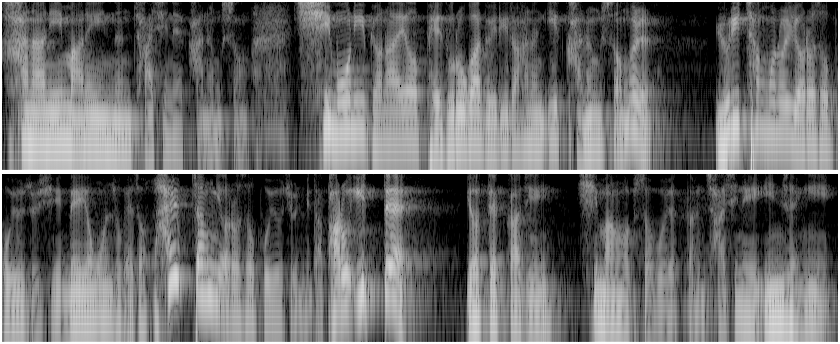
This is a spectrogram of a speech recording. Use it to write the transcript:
하나님 안에 있는 자신의 가능성, 시몬이 변하여 베드로가 되리라 하는 이 가능성을 유리 창문을 열어서 보여주시 내 영혼 속에서 활짝 열어서 보여줍니다. 바로 이때 여태까지 희망 없어 보였던 자신의 인생이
